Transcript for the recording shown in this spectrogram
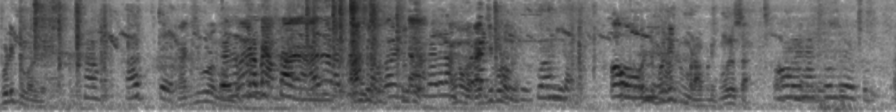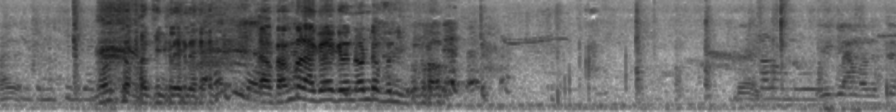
பிடிக்கும் ஒன்று பிடிக்கும் அப்படி முழுசா. முழுசா பார்த்தீங்களே நான் வந்துட்டு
